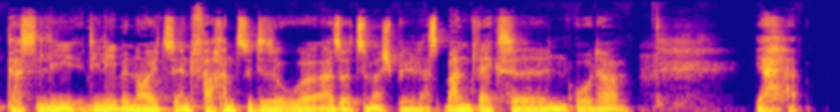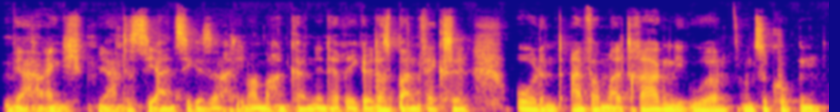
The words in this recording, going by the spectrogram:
das, die Liebe neu zu entfachen zu dieser Uhr, also zum Beispiel das Band wechseln oder ja, ja, eigentlich, ja, das ist die einzige Sache, die man machen kann in der Regel, das Band wechseln. Und einfach mal tragen die Uhr und zu gucken,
